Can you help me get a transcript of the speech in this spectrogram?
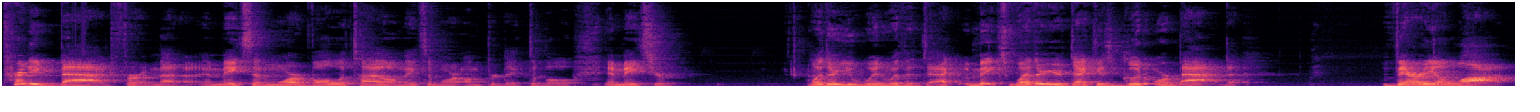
pretty bad for a meta. It makes it more volatile. It makes it more unpredictable. It makes your, whether you win with a deck, it makes whether your deck is good or bad vary a lot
